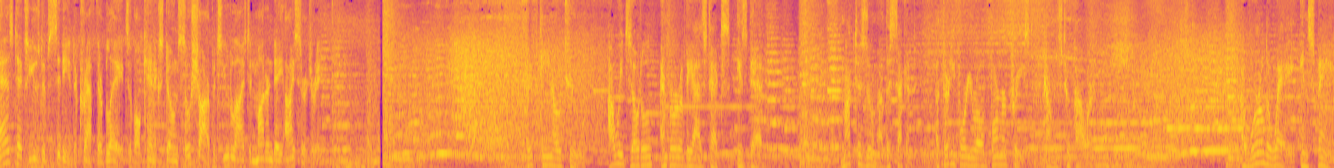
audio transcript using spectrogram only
Aztecs used obsidian to craft their blades, a volcanic stone so sharp it's utilized in modern-day eye surgery. 1502, Ahuitzotl, Emperor of the Aztecs, is dead. Moctezuma II, a 34-year-old former priest, comes to power. A world away in Spain,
